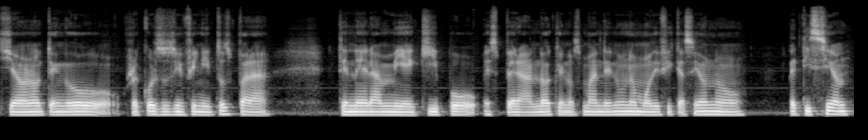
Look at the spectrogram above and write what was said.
yo no tengo recursos infinitos para tener a mi equipo esperando a que nos manden una modificación o petición.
